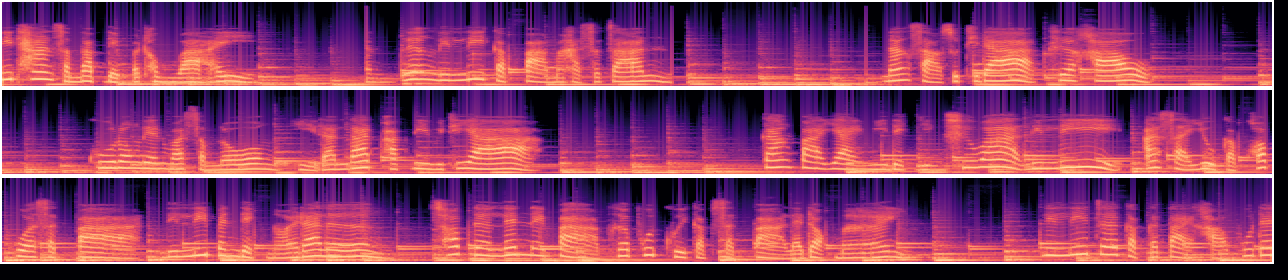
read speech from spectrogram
นิทานสำหรับเด็กปฐมวัย เรื่องลิลลี่กับป่ามหัศจรรย์นางสาวสุธิดา เครือเข้า ครูโรงเรียนวัดสำโรง หีรันราชพักดีวิทยา กลางป่าใหญ่มีเด็กหญิงชื่อว่าลิลลี่ อาศัยอยู่กับครอบครัวสัตว์ป่า ลิลลี่เป็นเด็กน้อยร่าเริง ชอบเดินเล่นในป่าเพื่อพูดคุยกับสัตว์ป่าและดอกไม้ เจอกับกระต่ายขาวผู้ได้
